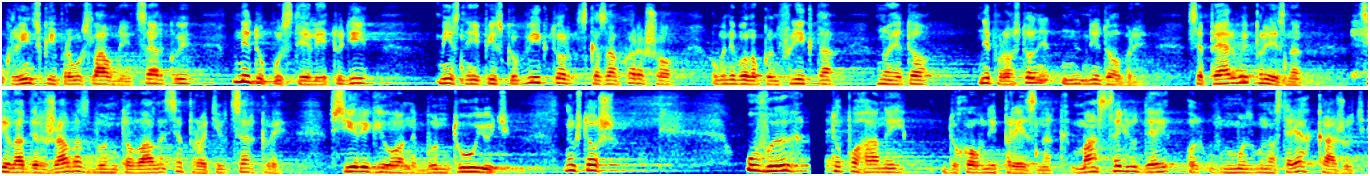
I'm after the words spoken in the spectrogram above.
Української православної церкви не допустили. І тоді місний єпископ Віктор сказав, хорошо, аби не було конфлікту, але це не просто недобре. Це перший признак. Ціла держава збунтувалася проти церкви. Всі регіони бунтують. Ну що ж, уви, це поганий духовний признак. Маса людей в монастирях кажуть,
